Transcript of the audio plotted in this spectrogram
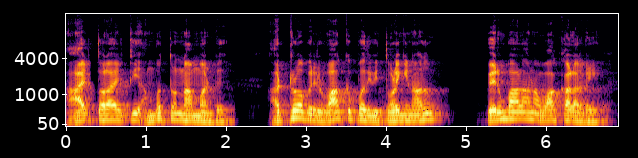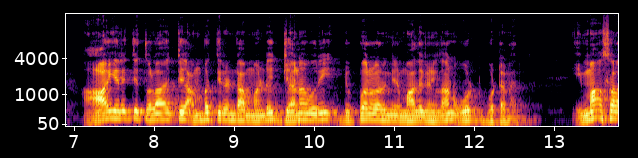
ஆயிரத்தி தொள்ளாயிரத்தி ஐம்பத்தொன்னாம் ஆண்டு அக்டோபரில் வாக்குப்பதிவு தொடங்கினாலும் பெரும்பாலான வாக்காளர்கள் ஆயிரத்தி தொள்ளாயிரத்தி ஐம்பத்தி ரெண்டாம் ஆண்டு ஜனவரி பிப்ரவரி மாதங்களில் தான் ஓட்டு போட்டனர். இமாச்சல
